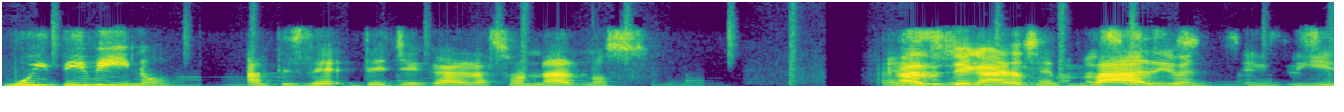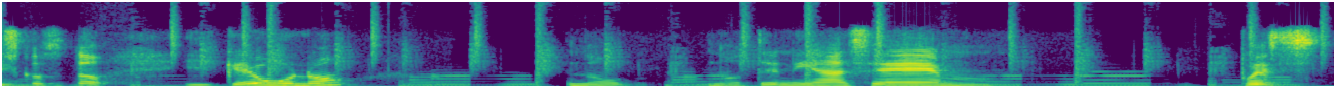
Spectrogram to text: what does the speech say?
muy divino antes de, de llegar a sonarnos en, A llegar en a radio, en, nosotros. en discos y todo. Y que uno no, no tenía ese, mm, pues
